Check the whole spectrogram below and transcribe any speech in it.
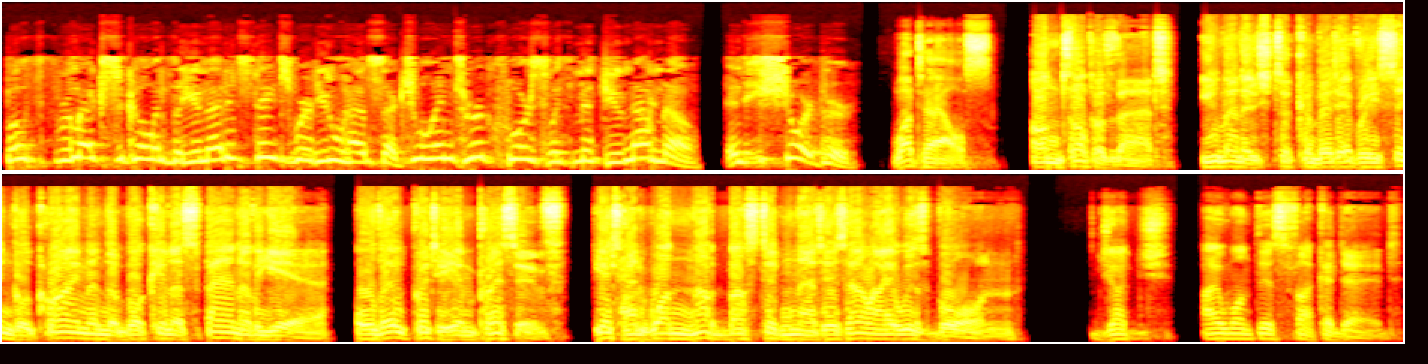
both through Mexico and the United States where you had sexual intercourse with Mickey Nano, and he short her. What else? On top of that, you managed to commit every single crime in the book in a span of a year, although pretty impressive, yet had one nut busted and that is how I was born. Judge, I want this fucker dead.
